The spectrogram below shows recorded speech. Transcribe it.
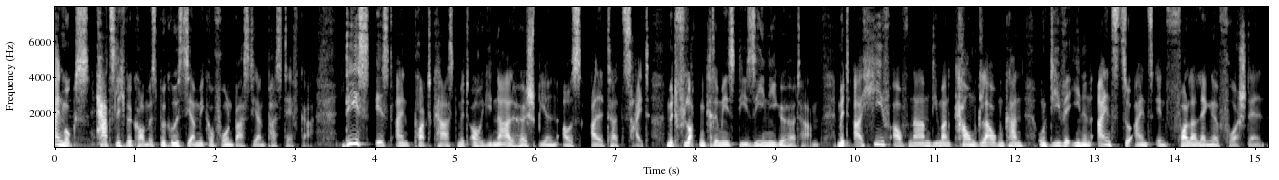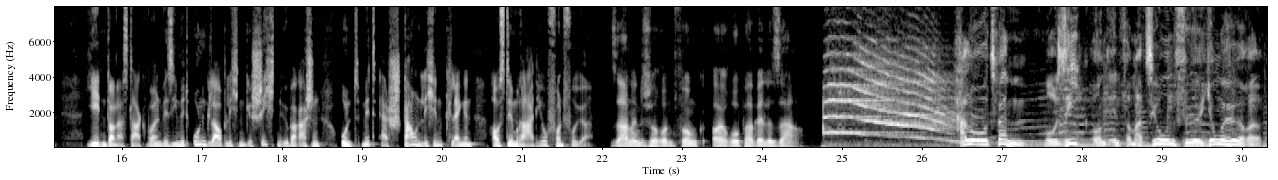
Kein Mucks. Herzlich willkommen. Es begrüßt Sie am Mikrofon Bastian Pastewka. Dies ist ein Podcast mit Originalhörspielen aus alter Zeit. Mit flotten Krimis, die Sie nie gehört haben. Mit Archivaufnahmen, die man kaum glauben kann und die wir Ihnen eins zu eins in voller Länge vorstellen. Jeden Donnerstag wollen wir Sie mit unglaublichen Geschichten überraschen und mit erstaunlichen Klängen aus dem Radio von früher. Saarländischer Rundfunk, Europawelle Saar. Hallo Sven, Musik und Information für junge Hörer.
